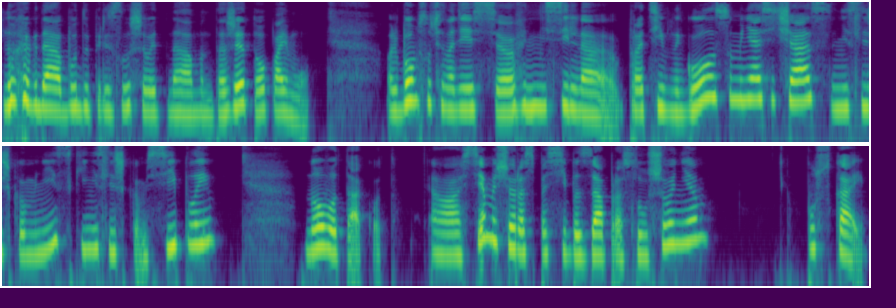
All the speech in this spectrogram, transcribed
но когда буду переслушивать на монтаже, то пойму. В любом случае, надеюсь, э, не сильно противный голос у меня сейчас, не слишком низкий, не слишком сиплый, но вот так вот. Всем еще раз спасибо за прослушивание. Пускай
